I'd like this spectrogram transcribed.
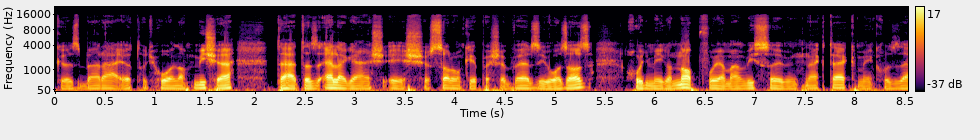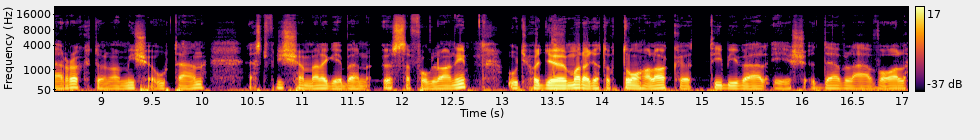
közben rájött, hogy holnap mise, tehát az elegáns és szalonképesebb verzió az az, hogy még a nap folyamán visszajövünk nektek, méghozzá rögtön a mise után ezt frissen melegében összefoglalni, úgyhogy maradjatok tonhalak, Tibivel és Devlával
